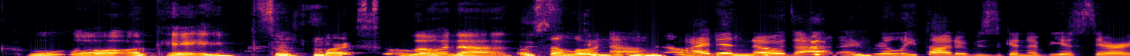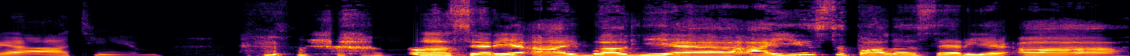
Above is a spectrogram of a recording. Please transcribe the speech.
Cool. Okay. So Barcelona. Barcelona. I didn't know that. I really thought it was going to be a Serie A team. uh, Serie A. Well, yeah, I used to follow Serie A.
